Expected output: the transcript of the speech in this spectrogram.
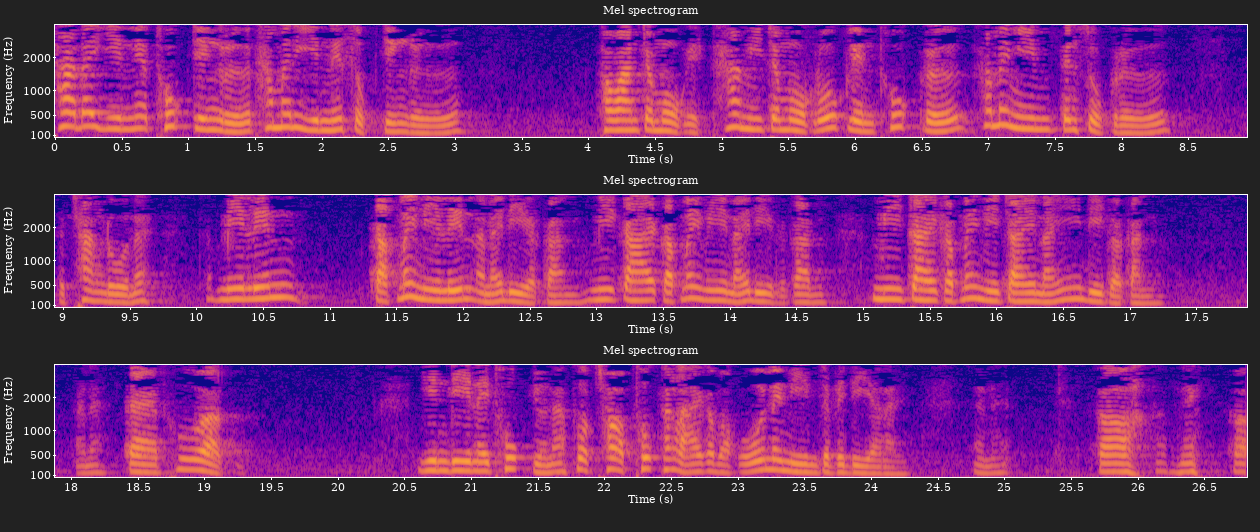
ถ้าได้ยินเนี่ยทุกข์จริงหรือ ถ้าไม่ได้ยินนี่สุขจริงหรือทวารจมูกอีก ถ้ามีจมูกรู้กลิ่นทุกข์หรือ ถ้าไม่มีเป็นสุขหรือจะช่างดูนะมีลิ้น กับไม่มีลิ้นอันไหนดีกว่ากัน มีกายกับไม่มีไหนดีกว่ากัน มีใจกับไม่มีใจไหนดีกว่ากันนะแต่พวกยินดีในทุกอยู่นะ พวกชอบทุกทั้งหลายก็บอกโอ้ยไม่มีจะไปดีอะไรนะก็นี่ก็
